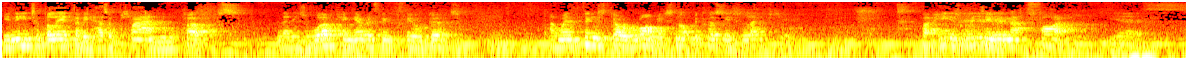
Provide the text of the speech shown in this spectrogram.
You need to believe that He has a plan and a purpose, and that He's working everything for your good. And when things go wrong, it's not because He's left you, but He is with you in that fire. Yes.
